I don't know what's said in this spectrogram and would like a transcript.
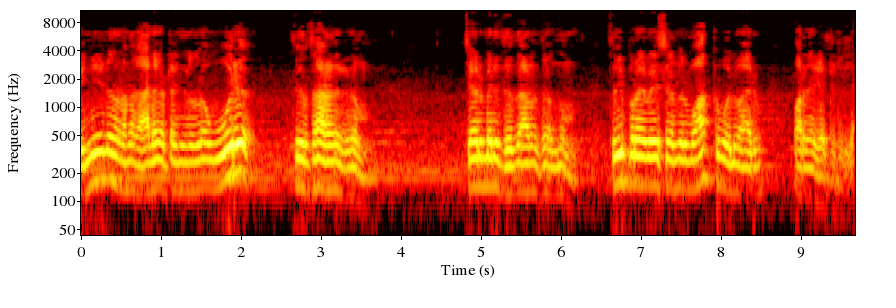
പിന്നീട് നടന്ന കാലഘട്ടങ്ങളിലുള്ള ഒരു തീർത്ഥാടനത്തിനും ചേർമല തീർത്ഥാടനത്തിനൊന്നും സ്ത്രീ പ്രവേശനം എന്നൊരു വാക്ക് പോലും ആരും പറഞ്ഞു കേട്ടിട്ടില്ല.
